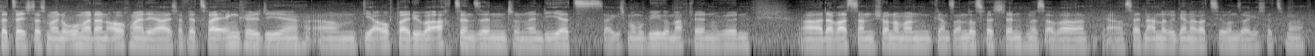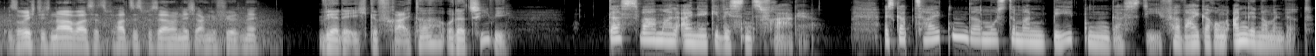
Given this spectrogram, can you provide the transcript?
Tatsächlich, dass meine Oma dann auch meinte, ja, ich habe ja zwei Enkel, die, ähm, die auch beide über 18 sind und wenn die jetzt, sage ich mal, mobil gemacht werden würden, da war es dann schon nochmal ein ganz anderes Verständnis, aber ja, es ist halt eine andere Generation, sage ich jetzt mal. So richtig nah war es jetzt, hat es bisher noch nicht angefühlt, ne. Werde ich Gefreiter oder Zivi? Das war mal eine Gewissensfrage. Es gab Zeiten, da musste man beten, dass die Verweigerung angenommen wird,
